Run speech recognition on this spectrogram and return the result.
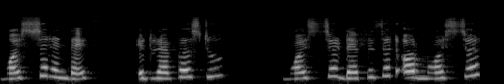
moisture index it refers to moisture deficit or moisture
